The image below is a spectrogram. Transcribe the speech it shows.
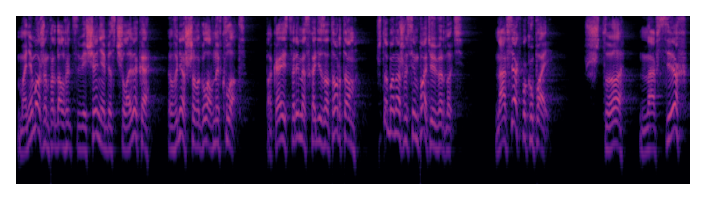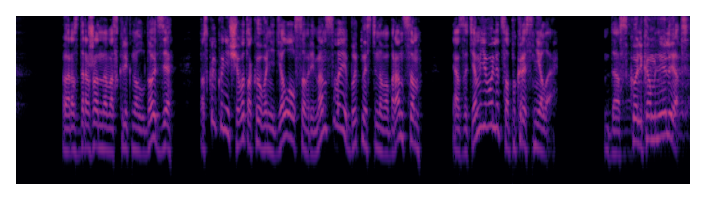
Мы не можем продолжить совещание без человека, внесшего главный вклад. Пока есть время, сходи за тортом, чтобы нашу симпатию вернуть. На всех покупай!» «Что? На всех?» Раздраженно воскликнул Додзи, поскольку ничего такого не делал со времен своей бытности новобранцем, а затем его лицо покраснело. «Да сколько мне лет?»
